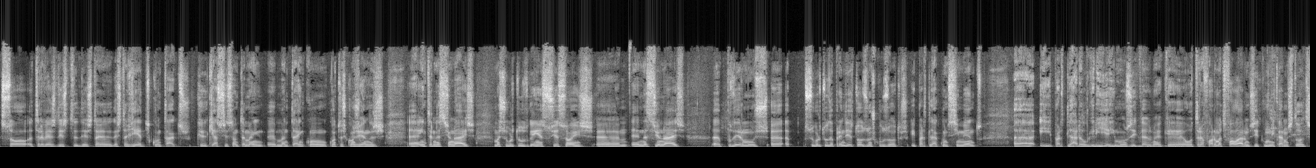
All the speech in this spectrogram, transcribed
só através deste, desta, desta rede de contactos que, que a Associação também eh, mantém com contas eh, internacionais, mas sobretudo em associações nacionais, podermos, sobretudo, aprender todos uns com os outros e partilhar conhecimento eh, e partilhar alegria e música, não é? que é outra forma de falarmos e de comunicarmos todos.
